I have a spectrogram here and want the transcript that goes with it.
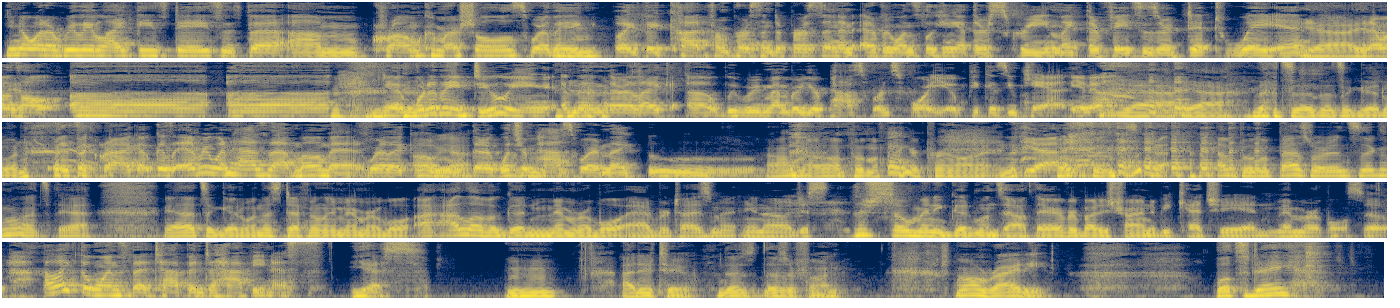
You know what I really like these days is the um, Chrome commercials where they mm-hmm. like they cut from person to person and everyone's looking at their screen, like their faces are dipped way in. Yeah, And everyone's yeah. all uh uh. yeah. What are they doing? And then they're like, uh, "We remember your passwords for you because you can't." You know. yeah, yeah. That's a that's a good one. it's a crack up because everyone has that moment where like, oh yeah, they're like, what's your ooh. password? I'm like, ooh. I don't know. I put my fingerprint on it. And yeah. I put my password in six months. Yeah. Yeah, that's a good one. That's definitely memorable. I, I love a good memorable advertisement. You know, just there's so many good ones out there. Everybody's trying to be catchy and memorable. So I like the ones that tap into happiness. Yes. Mm-hmm. I do too. Those those are fun. All righty. Well, today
